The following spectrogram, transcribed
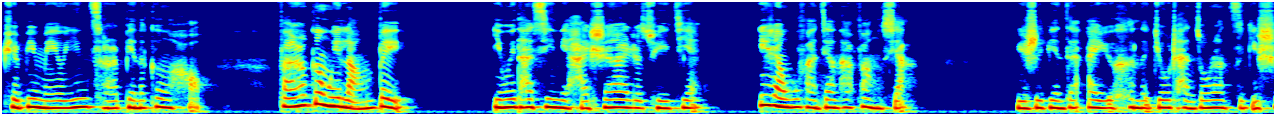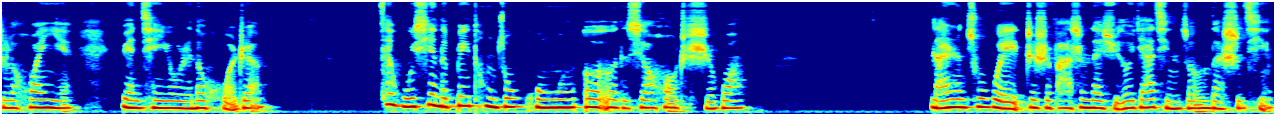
却并没有因此而变得更好，反而更为狼狈，因为他心里还深爱着崔健，依然无法将他放下。于是便在爱与恨的纠缠中，让自己失了欢颜，怨天尤人的活着，在无限的悲痛中浑浑噩噩的消耗着时光。男人出轨，这是发生在许多家庭中的事情。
